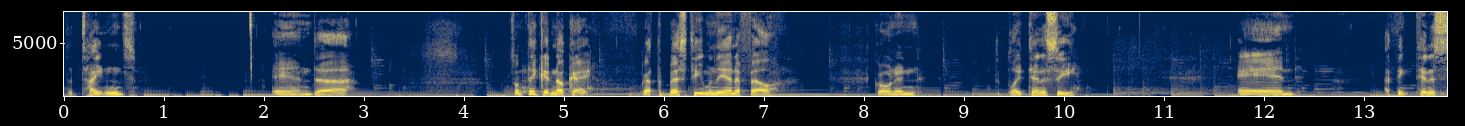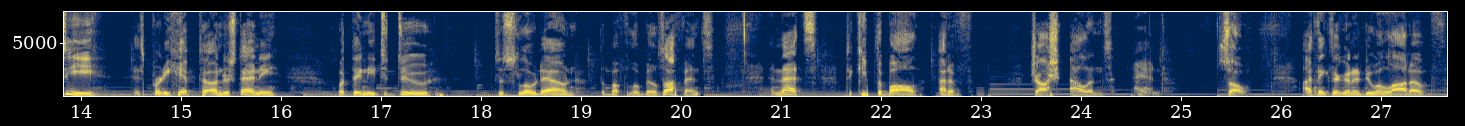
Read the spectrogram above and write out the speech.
the Titans, and uh, so I'm thinking, okay, got the best team in the NFL going in to play Tennessee, and I think Tennessee is pretty hip to understanding what they need to do to slow down the Buffalo Bills offense, and that's to keep the ball out of Josh Allen's hand. So, I think they're going to do a lot of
